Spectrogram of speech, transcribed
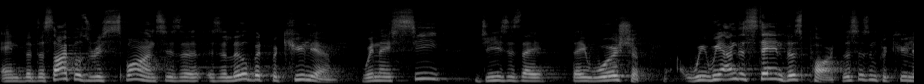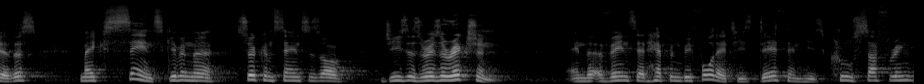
And the disciples' response is a, is a little bit peculiar. When they see Jesus, they, they worship. We, we understand this part. This isn't peculiar. This makes sense given the circumstances of Jesus' resurrection and the events that happened before that his death and his cruel suffering.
